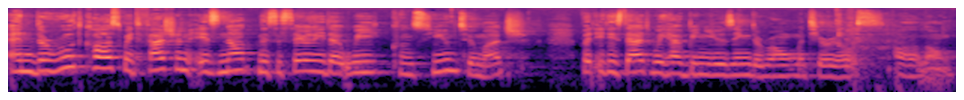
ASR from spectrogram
And the root cause with fashion is not necessarily that we consume too much, but it is that we have been using the wrong materials all along.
